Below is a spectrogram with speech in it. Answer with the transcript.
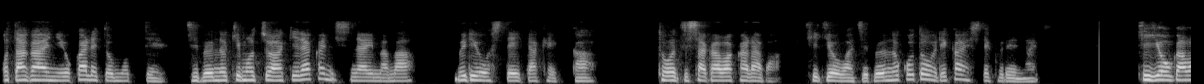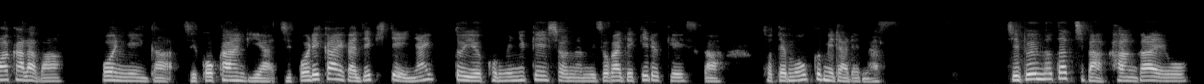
お互いに良かれと思って自分の気持ちを明らかにしないまま無理をしていた結果、当事者側からは企業は自分のことを理解してくれない。企業側からは本人が自己管理や自己理解ができていないというコミュニケーションの溝ができるケースがとても多く見られます。自分の立場、考えを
